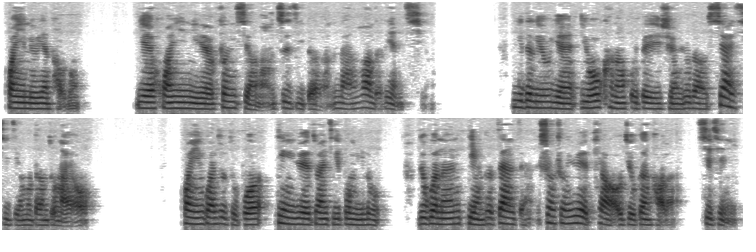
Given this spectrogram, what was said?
欢迎留言讨论，也欢迎你分享自己的难忘的恋情。你的留言有可能会被选入到下一期节目当中来哦。欢迎关注主播，订阅专辑不迷路。如果能点个赞赞，送送月票就更好了，谢谢你。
